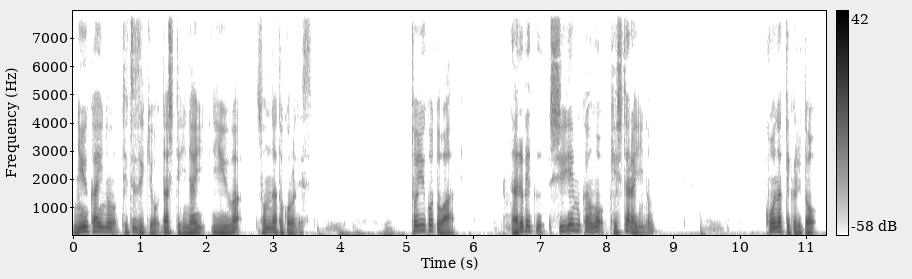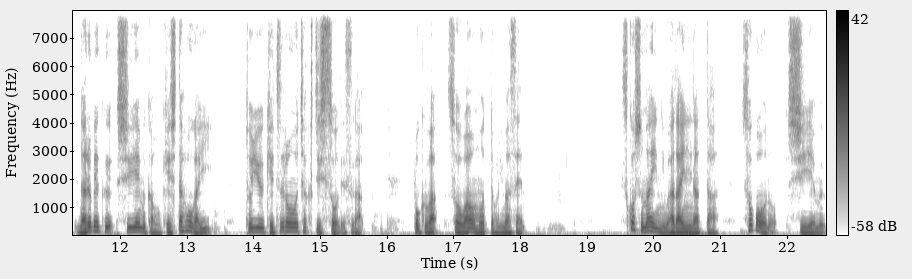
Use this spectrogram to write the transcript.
入会の手続きを出していない理由はそんなところです。ということはなるべく CM 感を消したらいいの？こうなってくるとなるべく CM 感を消した方がいい。という結論を着地しそうですが僕はそうは思っておりません少し前に話題になったそごうの CM、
